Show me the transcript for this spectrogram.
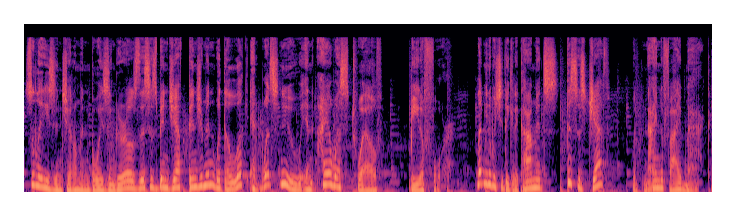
So ladies and gentlemen, boys and girls, this has been Jeff Benjamin with a look at what's new in iOS 12 Beta 4. Let me know what you think in the comments. This is Jeff with 9 to 5 Mac.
